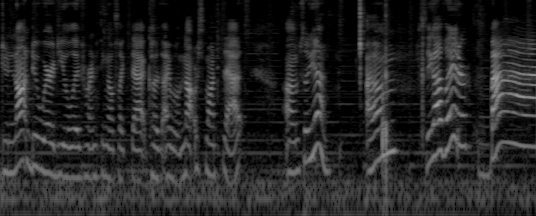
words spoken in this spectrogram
do not do where do you live or anything else like that because I will not respond to that. Um, so yeah. Um, see you guys later. Bye.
